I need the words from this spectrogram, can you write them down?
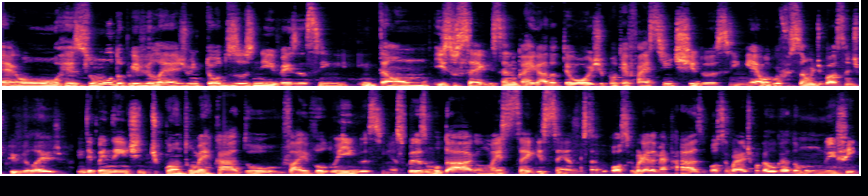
era o resumo do privilégio em todos os níveis, assim. Então, isso segue sendo carregado até hoje porque faz sentido, assim. É uma profissão de bastante privilégio, independente de quanto o mercado vai evoluindo, assim. As coisas mudaram, mas segue sendo, sabe? Eu posso trabalhar da minha casa, posso trabalhar de qualquer lugar do mundo, enfim.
